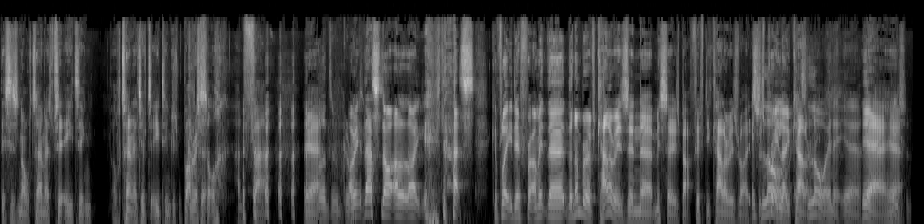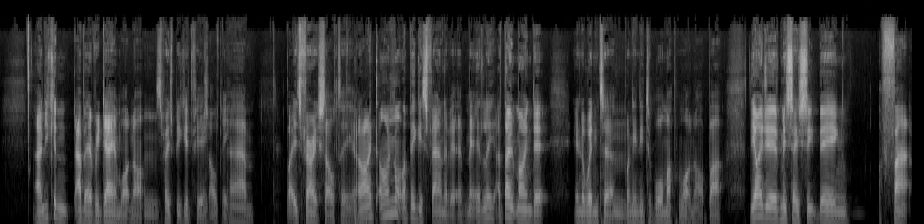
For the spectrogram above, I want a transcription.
this is an alternative to eating alternative to eating just butter Gristle. and fat. Yeah, I mean that's not a, like that's completely different. I mean the the number of calories in uh, miso is about fifty calories, right? It's so it's low. pretty low calorie. It's low, isn't it? Yeah. Yeah, yeah. Decent. And you can have it every day and whatnot. It's supposed to be good for you. Salty. Um, but it's very salty. and I, I'm not the biggest fan of it, admittedly. I don't mind it in the winter Hmm. when you need to warm up and whatnot. But the idea of miso soup being a fat,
